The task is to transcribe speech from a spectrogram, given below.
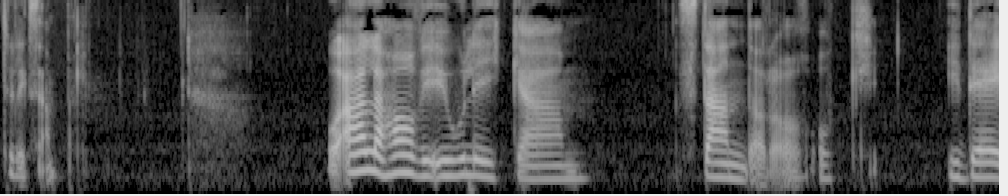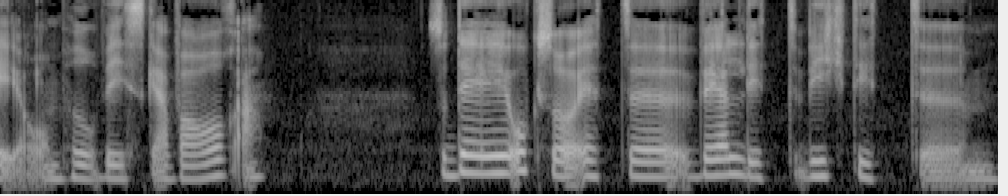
till exempel. Och alla har vi olika standarder och idéer om hur vi ska vara. Så det är också ett eh, väldigt viktigt ehm,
